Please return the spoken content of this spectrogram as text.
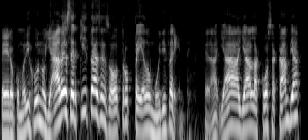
pero como dijo uno, ya de cerquitas es otro pedo muy diferente, ¿verdad? Ya, ya la cosa cambia,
